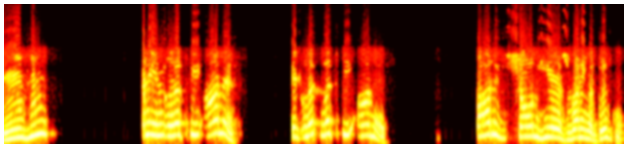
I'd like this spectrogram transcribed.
mm-hmm. I mean, let's be honest. It, let, let's be honest. God is shown here as running a business.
